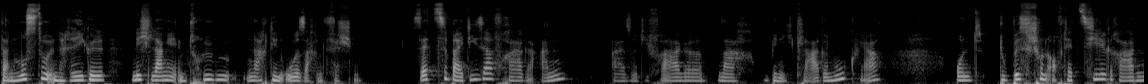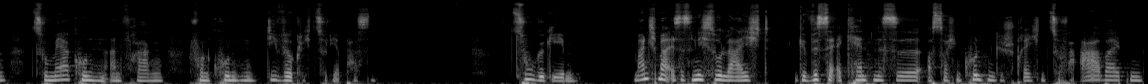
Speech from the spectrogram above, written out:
dann musst du in der Regel nicht lange im Trüben nach den Ursachen fischen. Setze bei dieser Frage an, also die Frage nach, bin ich klar genug, ja? Und du bist schon auf der Zielgeraden zu mehr Kundenanfragen von Kunden, die wirklich zu dir passen. Zugegeben, manchmal ist es nicht so leicht, gewisse Erkenntnisse aus solchen Kundengesprächen zu verarbeiten,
